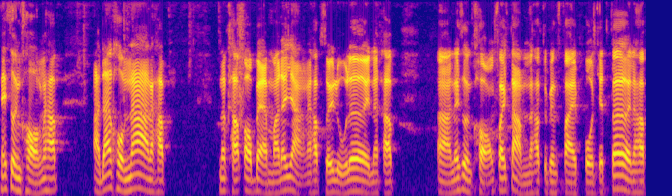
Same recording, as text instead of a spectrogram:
ในส่วนของนะครับ อ่าด้านโคมหน้านะครับนะครับ ออกแบบมาได้อย่างนะครับ สวยหรูเลยนะครับอ่าในส่วนของไฟต่ำนะครับ จะเป็นไฟโปรเจคเตอร์นะครับ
